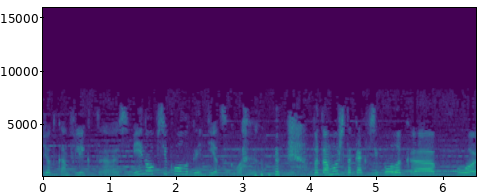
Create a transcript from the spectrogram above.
идет конфликт э, семейного психолога и детского. Потому что как психолог э, по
